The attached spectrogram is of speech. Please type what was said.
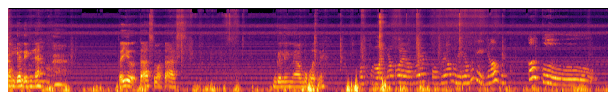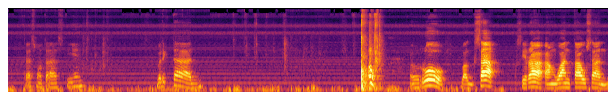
Ang galing na. Tayo, taas mo, taas. Galing na buklat na. eh. Taas mo, taas. Tingin. Baliktad. Oh! Ro! Bagsak! Sira ang 1,300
